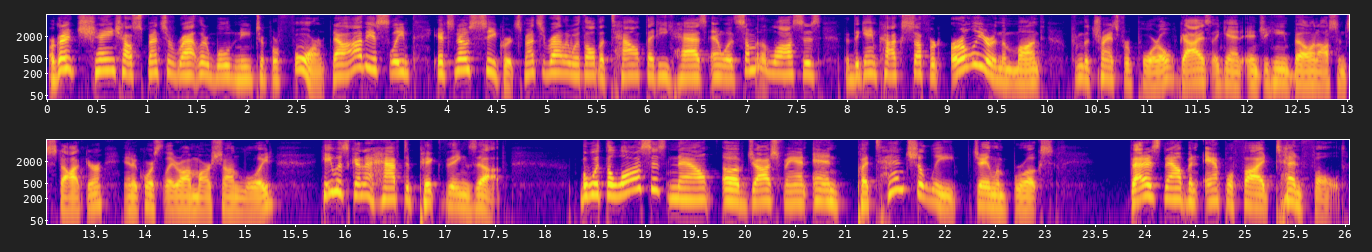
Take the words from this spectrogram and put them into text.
are going to change how Spencer Rattler will need to perform. Now, obviously, it's no secret. Spencer Rattler, with all the talent that he has and with some of the losses that the Gamecocks suffered earlier in the month from the transfer portal, guys, again, in Jaheim Bell and Austin Stogner, and of course, later on, Marshawn Lloyd, he was going to have to pick things up. But with the losses now of Josh Vann and potentially Jalen Brooks, that has now been amplified tenfold.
